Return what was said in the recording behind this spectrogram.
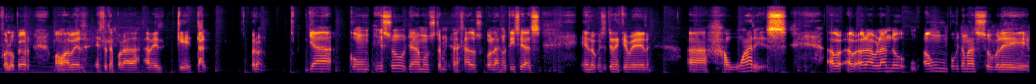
Fue lo peor. Vamos a ver esta temporada, a ver qué tal. Pero ya con eso ya hemos terminado con las noticias en lo que se tiene que ver a Jaguares. Ahora hablando aún un poquito más sobre,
